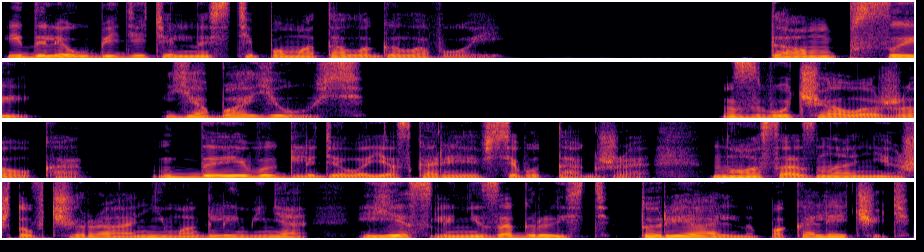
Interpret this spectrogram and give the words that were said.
и для убедительности помотала головой. «Там псы! Я боюсь!» Звучало жалко, да и выглядела я, скорее всего, так же. Но осознание, что вчера они могли меня, если не загрызть, то реально покалечить,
